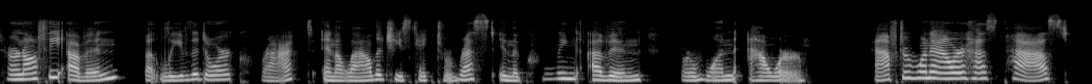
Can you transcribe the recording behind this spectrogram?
turn off the oven, but leave the door cracked and allow the cheesecake to rest in the cooling oven for one hour. After one hour has passed,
